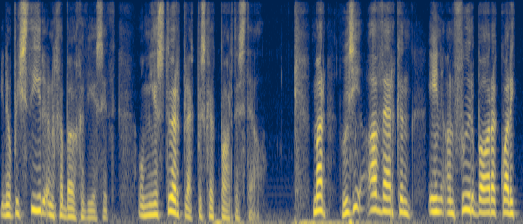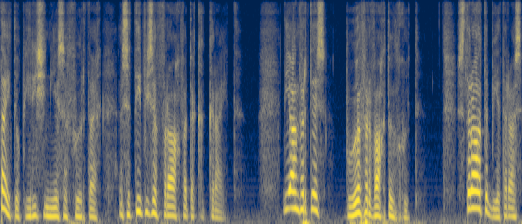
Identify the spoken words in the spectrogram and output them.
en op die stuur ingebou gewees het om meer stoorplek beskikbaar te stel. Maar hoe is die afwerking en aanvoerbare kwaliteit op hierdie Chinese voertuig is 'n tipiese vraag wat ek gekry het. Die antwoord is bo verwagting goed. Strate beter as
